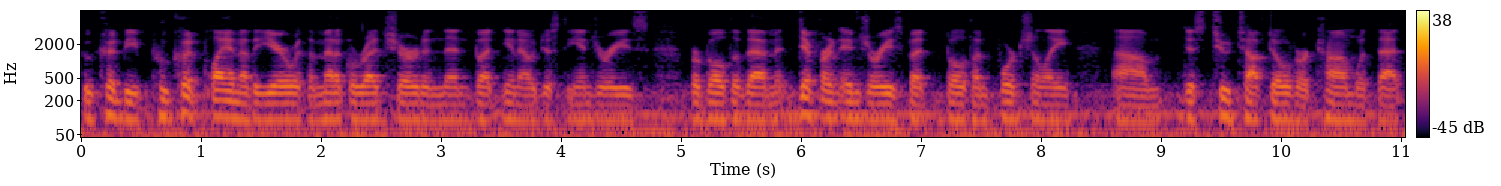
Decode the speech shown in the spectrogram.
who could be who could play another year with a medical red shirt, and then but you know, just the injuries for both of them, different injuries, but both unfortunately. Um, just too tough to overcome with that,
